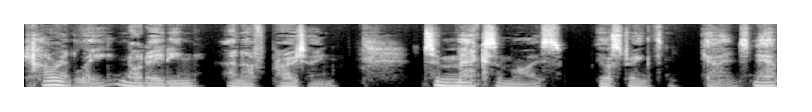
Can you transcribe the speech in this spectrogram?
currently not eating enough protein to maximize your strength gains. Now,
